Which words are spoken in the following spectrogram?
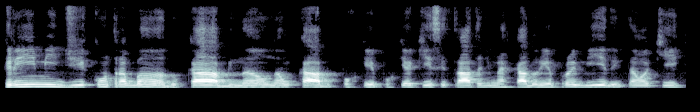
Crime de contrabando, cabe? Não, não cabe. Por quê? Porque aqui se trata de mercadoria proibida, então aqui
